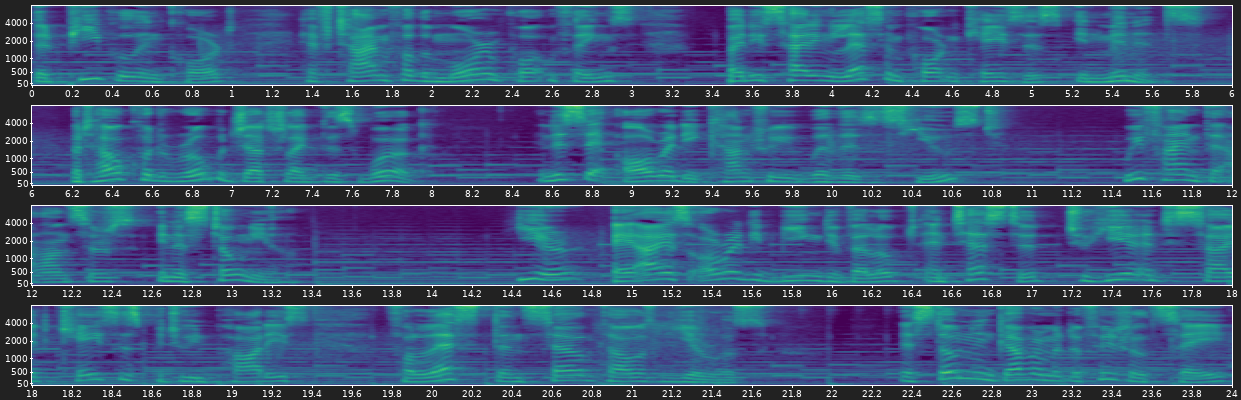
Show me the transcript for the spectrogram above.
that people in court have time for the more important things by deciding less important cases in minutes. But how could a RoboJudge like this work? And is there already a country where this is used? We find the answers in Estonia. Here, AI is already being developed and tested to hear and decide cases between parties for less than 7000 euros Estonian government officials say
